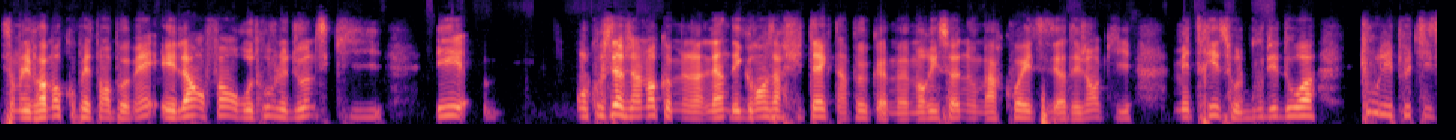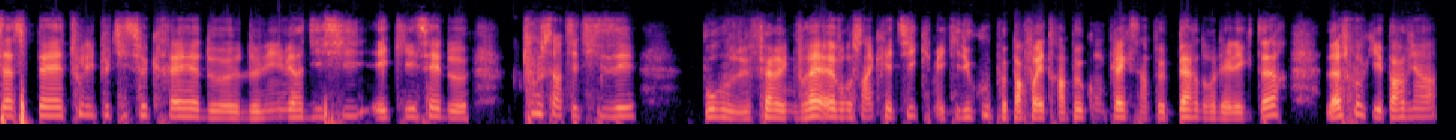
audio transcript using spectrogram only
il semblait vraiment complètement paumé. Et là, enfin, on retrouve le Jones qui est on le considère généralement comme l'un des grands architectes, un peu comme Morrison ou Mark White, c'est-à-dire des gens qui maîtrisent sur le bout des doigts tous les petits aspects, tous les petits secrets de, l'univers d'ici et qui essaient de tout synthétiser pour faire une vraie œuvre syncrétique, mais qui du coup peut parfois être un peu complexe, un peu perdre les lecteurs. Là, je trouve qu'il parvient,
